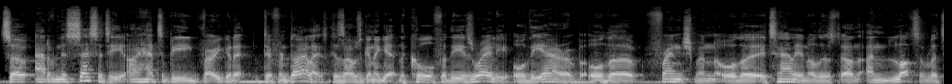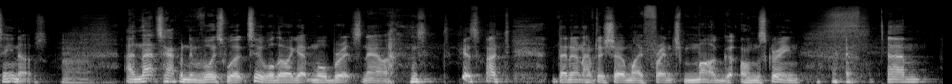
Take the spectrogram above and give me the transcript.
So, out of necessity, I had to be very good at different dialects because I was going to get the call for the Israeli or the Arab or the Frenchman or the Italian or the, and lots of Latinos. Mm. And that's happened in voice work too, although I get more Brits now because they don't have to show my French mug on screen. um,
